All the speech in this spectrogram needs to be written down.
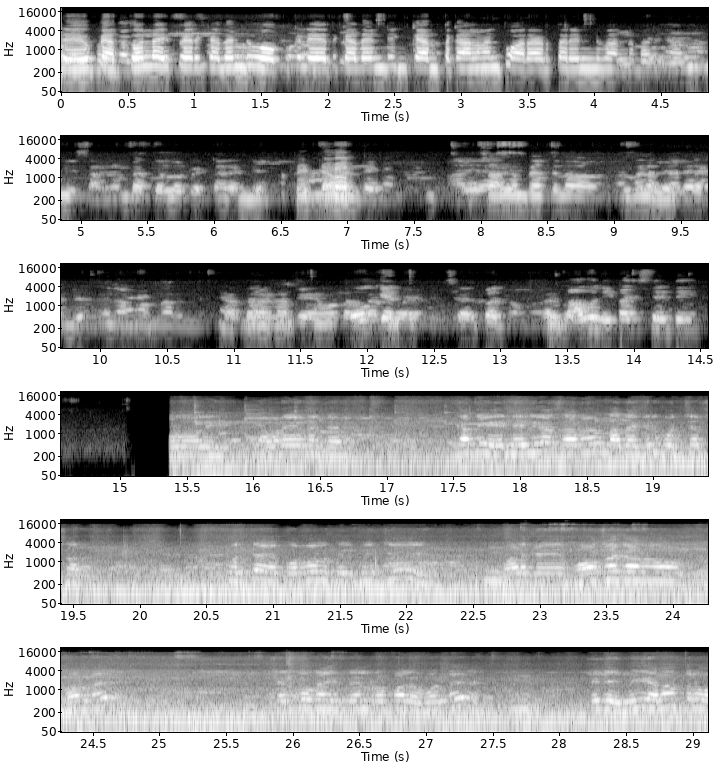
లేవు. పెద్దోళ్ళు అయిపోయారు కదండి. ఓపిక లేదు కదండి. ఇంకెంతకాలం అని పోరాడతారండి వాళ్ళు మరి. పెట్టారండి. సంఘం పెద్దలు. ఎవరైనా సరే. గత ఏడు నెలలుగా సార్ నా దగ్గరికి వచ్చారు సార్. వస్తే కుర్రోళ్ళు పిలిపించి వాళ్ళకి పోషకారం ఇవ్వండి. చెరుకు ఒక ఐదు వేల రూపాయలు ఇవ్వండి. ఇది మీ అనంతరం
